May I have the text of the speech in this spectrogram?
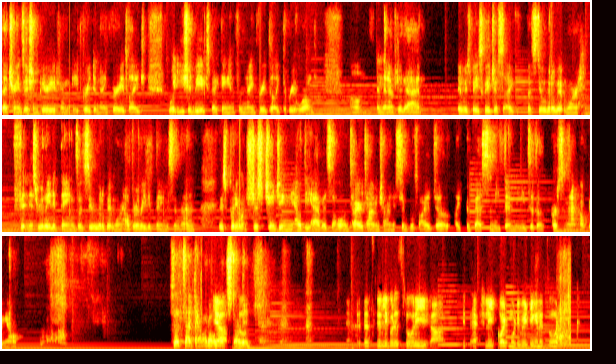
that transition period from eighth grade to ninth grade, like what you should be expecting, and from ninth grade to like the real world. Um, and then after that, it was basically just like, let's do a little bit more fitness related things, let's do a little bit more health related things. And then it was pretty much just changing healthy habits the whole entire time and trying to simplify it to like the best meet the needs of the person that I'm helping out. So that's like how it all Yeah, got started. Yeah, that's really good story. Uh, it's actually quite motivating in its own.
